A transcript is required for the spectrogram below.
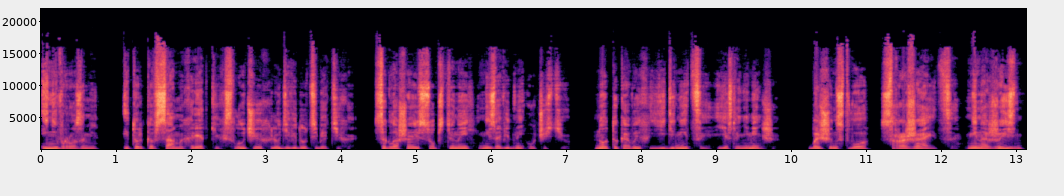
и неврозами, и только в самых редких случаях люди ведут себя тихо соглашаясь с собственной незавидной участью. Но таковых единицы, если не меньше. Большинство сражается не на жизнь,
